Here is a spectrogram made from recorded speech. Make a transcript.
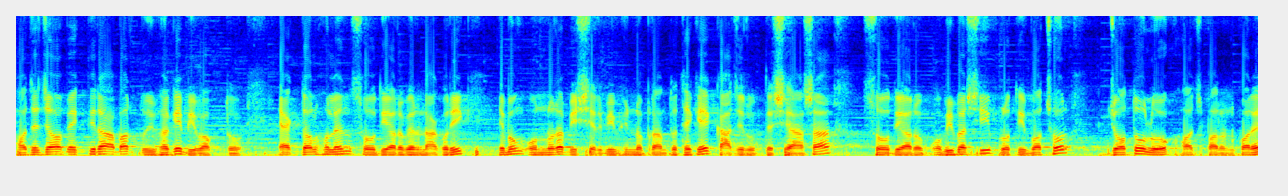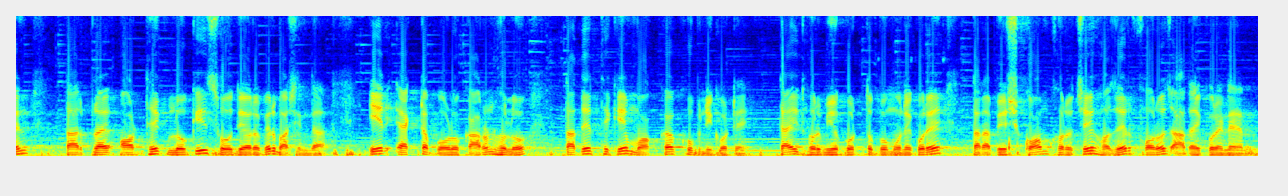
হজে যাওয়া ব্যক্তিরা আবার দুই ভাগে বিভক্ত। একদল হলেন সৌদি আরবের নাগরিক এবং অন্যরা বিশ্বের বিভিন্ন প্রান্ত থেকে কাজের উদ্দেশ্যে আসা সৌদি আরব অভিবাসী প্রতি বছর যত লোক হজ পালন করেন, তার প্রায় অর্ধেক লোকই সৌদি আরবের বাসিন্দা। এর একটা বড় কারণ হলো, তাদের থেকে মক্কা খুব নিকটে। তাই ধর্মীয় কর্তব্য মনে করে তারা বেশ কম খরচে হজের ফরজ আদায় করে নেন।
